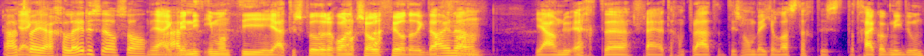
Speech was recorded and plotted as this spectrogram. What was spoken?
Ja, twee jaar geleden zelfs al. Ja, ik ben niet iemand die... Ja, toen speelde er gewoon nog zoveel dat ik dacht van... Ja, om nu echt eh vrij uit te gaan praten, het is nog een beetje lastig. Dus dat ga ik ook niet doen.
